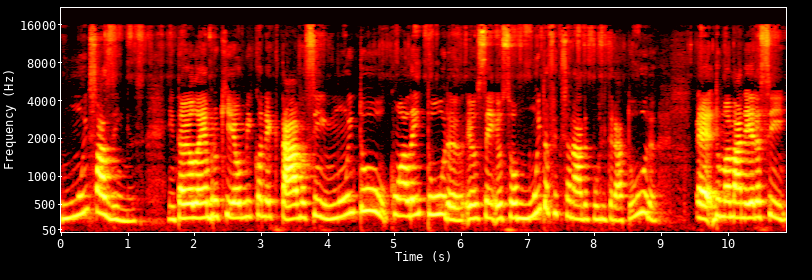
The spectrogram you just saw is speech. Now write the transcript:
muito sozinhas. Então eu lembro que eu me conectava assim muito com a leitura. Eu, eu sou muito aficionada por literatura, é, de uma maneira assim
